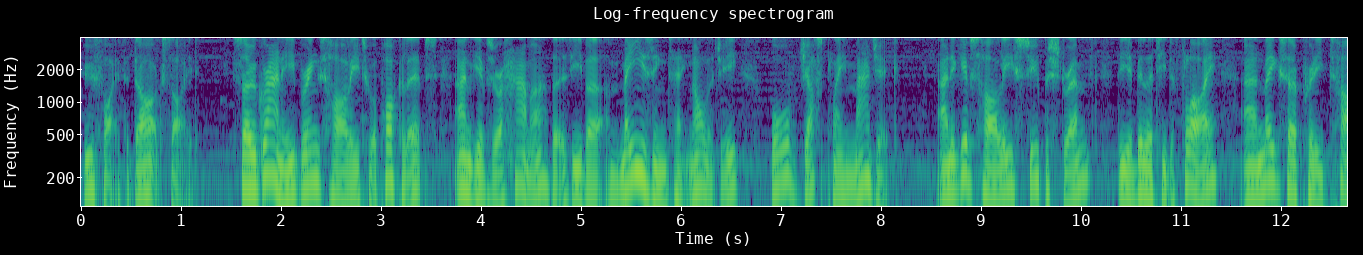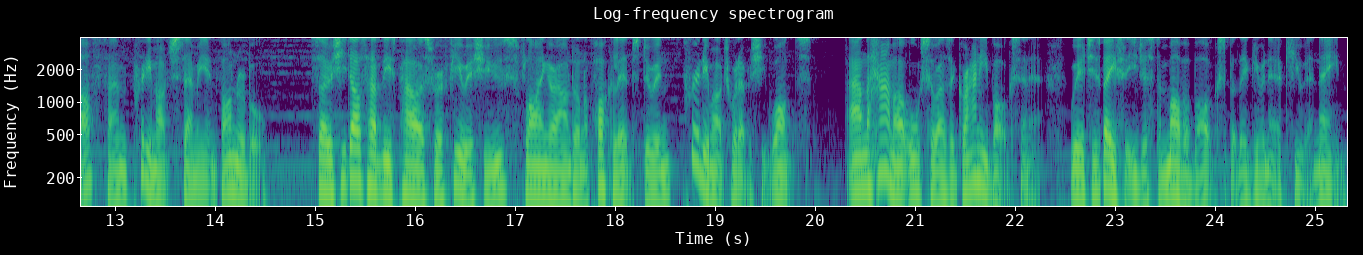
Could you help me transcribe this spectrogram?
who fight for Darkseid. So Granny brings Harley to Apokolips and gives her a hammer that is either amazing technology or just plain magic. And it gives Harley super strength, the ability to fly, and makes her pretty tough and pretty much semi invulnerable. So she does have these powers for a few issues, flying around on Apokolips doing pretty much whatever she wants. And the hammer also has a granny box in it, which is basically just a mother box, but they've given it a cuter name.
